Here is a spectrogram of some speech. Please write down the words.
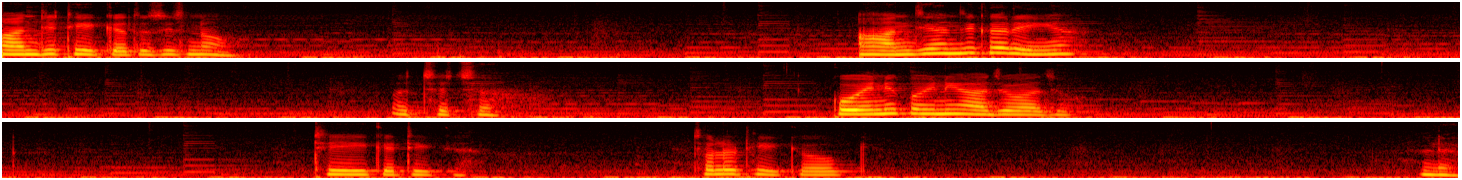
ਹਾਂਜੀ, ਠੀਕ ਹੈ, ਤੁਸੀਂ ਸੁਣਾਓ? ਹਾਂਜੀ ਹਾਂਜੀ, ਘਰੇ ਹੀ ਆ। ਅੱਛਾ ਅੱਛਾ। ਕੋਈ ਨਹੀਂ ਕੋਈ ਨਹੀਂ ਆ ਜਾਓ ਆ ਜਾਓ ਠੀਕ ਹੈ ਠੀਕ ਹੈ। ਚਲੋ ਠੀਕ ਹੈ, ਓਕੇ। ਲੈ,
